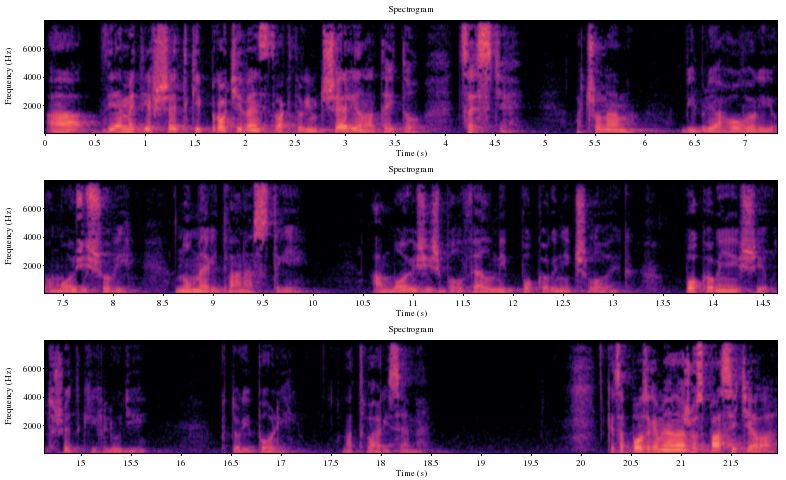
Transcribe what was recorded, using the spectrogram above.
A vieme tie všetky protivenstva, ktorým čelil na tejto ceste. A čo nám Biblia hovorí o Mojžišovi numeri 12.3. A Mojžiš bol veľmi pokorný človek pokornejší od všetkých ľudí, ktorí boli na tvári zeme. Keď sa pozrieme na nášho spasiteľa,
